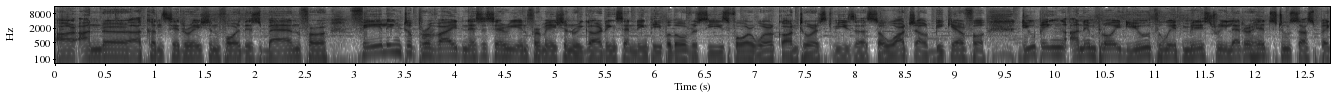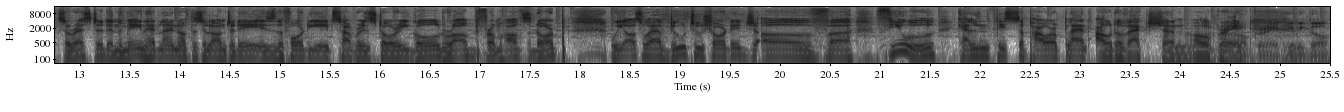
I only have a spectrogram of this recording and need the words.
are under uh, consideration for this ban for failing to provide necessary information regarding sending people overseas for work on tourist visas. So watch out, be careful. Duping unemployed youth with ministry letterheads, two suspects arrested. And the main headline of the Ceylon today is the 48 sovereign story gold robbed from Hulftsdorp. We also have due to shortage of uh, fuel, Kelanitissa power plant out of action. Oh, great. Oh, great. Here we go.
